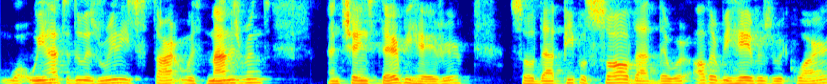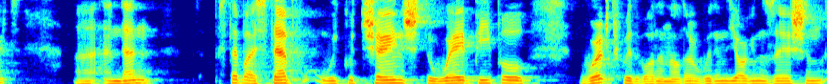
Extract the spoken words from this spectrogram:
what we had to do is really start with management and change their behavior so that people saw that there were other behaviors required. Uh, and then step by step, we could change the way people worked with one another within the organization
